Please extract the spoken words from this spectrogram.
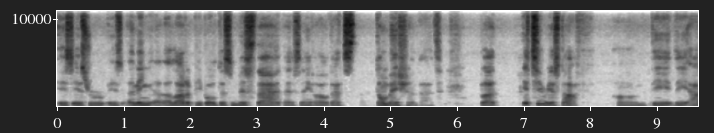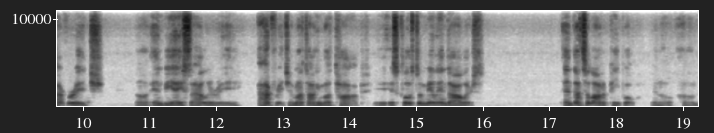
is, is, is, I mean, a lot of people dismiss that and saying, oh, that's, don't mention that. But it's serious stuff. Um, the, the average uh, NBA salary average, I'm not talking about top, is close to a million dollars. And that's a lot of people, you know. Um,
